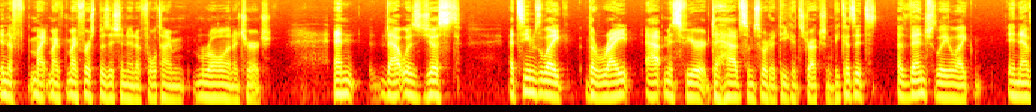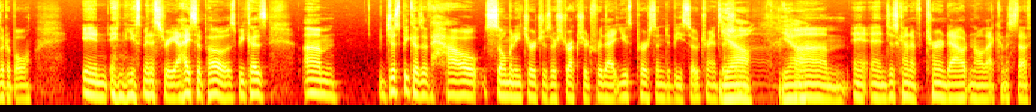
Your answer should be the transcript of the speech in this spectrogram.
in the my, my my first position in a full time role in a church, and that was just, it seems like the right atmosphere to have some sort of deconstruction because it's eventually like inevitable in in youth ministry, I suppose, because um, just because of how so many churches are structured for that youth person to be so transitional. Yeah. Yeah. Um, and, and, just kind of turned out and all that kind of stuff.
